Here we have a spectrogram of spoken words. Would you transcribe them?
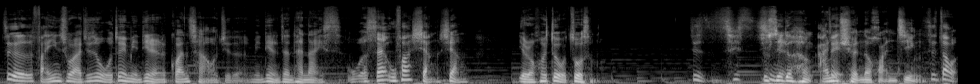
这个反映出来，就是我对缅甸人的观察，我觉得缅甸人真的太 nice，我实在无法想象有人会对我做什么。这这就是一个很安全的环境，是到。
